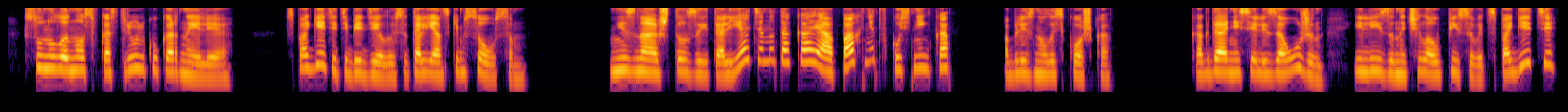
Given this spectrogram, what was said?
— сунула нос в кастрюльку Корнелия. «Спагетти тебе делаю с итальянским соусом». «Не знаю, что за итальятина такая, а пахнет вкусненько», — облизнулась кошка. Когда они сели за ужин, и Лиза начала уписывать спагетти,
